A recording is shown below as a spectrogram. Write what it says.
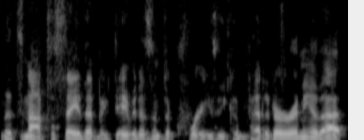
that's not to say that McDavid isn't a crazy competitor or any of that.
